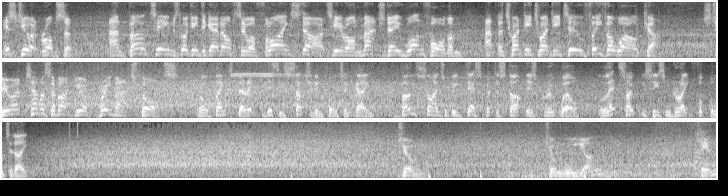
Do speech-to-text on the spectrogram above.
is Stewart Robson. And both teams looking to get off to a flying start here on match day one for them at the 2022 FIFA World Cup. Stewart, tell us about your pre-match thoughts. Well, thanks, Derek. This is such an important game. Both sides will be desperate to start this group well. Let's hope we see some great football today. Jung. Jung Woo Young. Kim.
